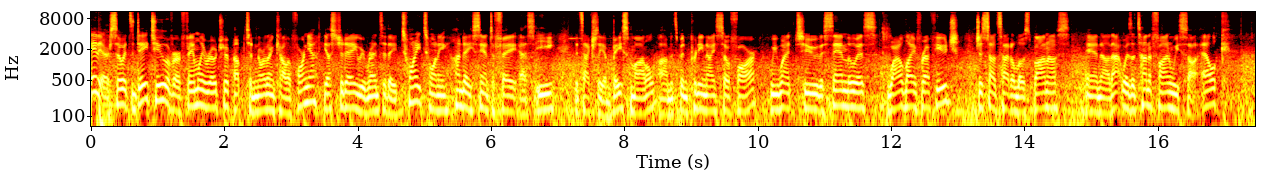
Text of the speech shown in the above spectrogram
Hey there, so it's day two of our family road trip up to Northern California. Yesterday we rented a 2020 Hyundai Santa Fe SE. It's actually a base model. Um, it's been pretty nice so far. We went to the San Luis Wildlife Refuge just outside of Los Banos and uh, that was a ton of fun. We saw elk,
